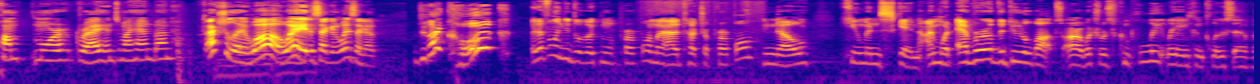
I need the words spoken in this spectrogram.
pump more gray into my handband? Actually, whoa, wait a second, wait a second. Did I cook? I definitely need to look more purple. I'm gonna add a touch of purple. No human skin. I'm whatever the Doodlebops are, which was completely inconclusive.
